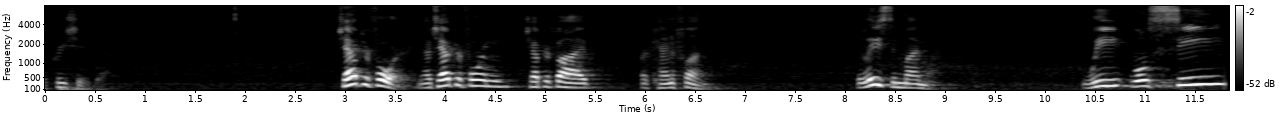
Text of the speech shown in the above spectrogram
I appreciate that. Chapter 4. Now, chapter 4 and chapter 5 are kind of fun, at least in my mind. We will see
